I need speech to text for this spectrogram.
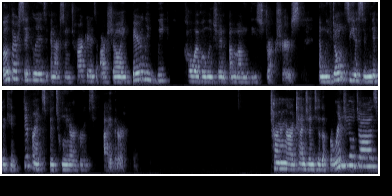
both our cichlids and our centrarchids are showing fairly weak coevolution among these structures. And we don't see a significant difference between our groups either. Turning our attention to the pharyngeal jaws,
